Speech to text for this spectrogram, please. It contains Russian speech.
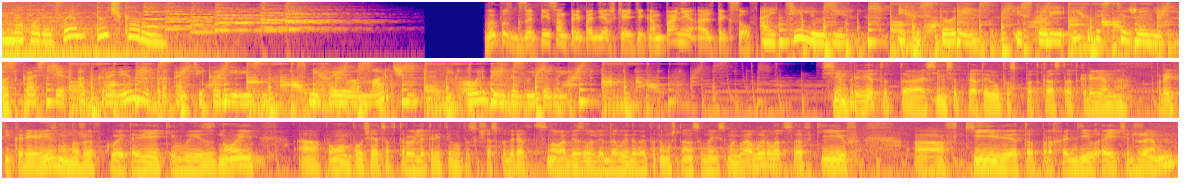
на podfm.ru Выпуск записан при поддержке IT-компании Altexoft. IT-люди. Их истории. Истории их достижений в подкасте «Откровенно про IT-карьеризм» с Михаилом Марченко и Ольгой Давыдовой. Всем привет, это 75-й выпуск подкаста «Откровенно про IT-карьеризм». Он уже в кои-то веке выездной. А, по-моему, получается второй или третий выпуск сейчас подряд снова без Оли Давыдовой, потому что она со мной не смогла вырваться в Киев. А, в Киеве это проходил Jam.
